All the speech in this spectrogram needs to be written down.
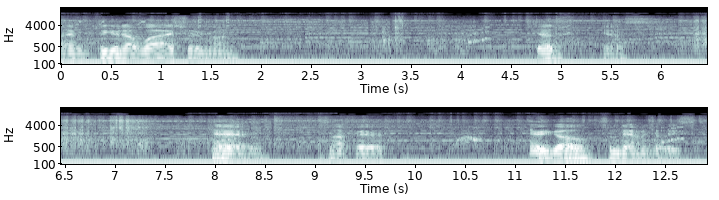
I figured out why I shouldn't run. Dead? Yes. Hey, it's not fair. Here you go, some damage at least.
